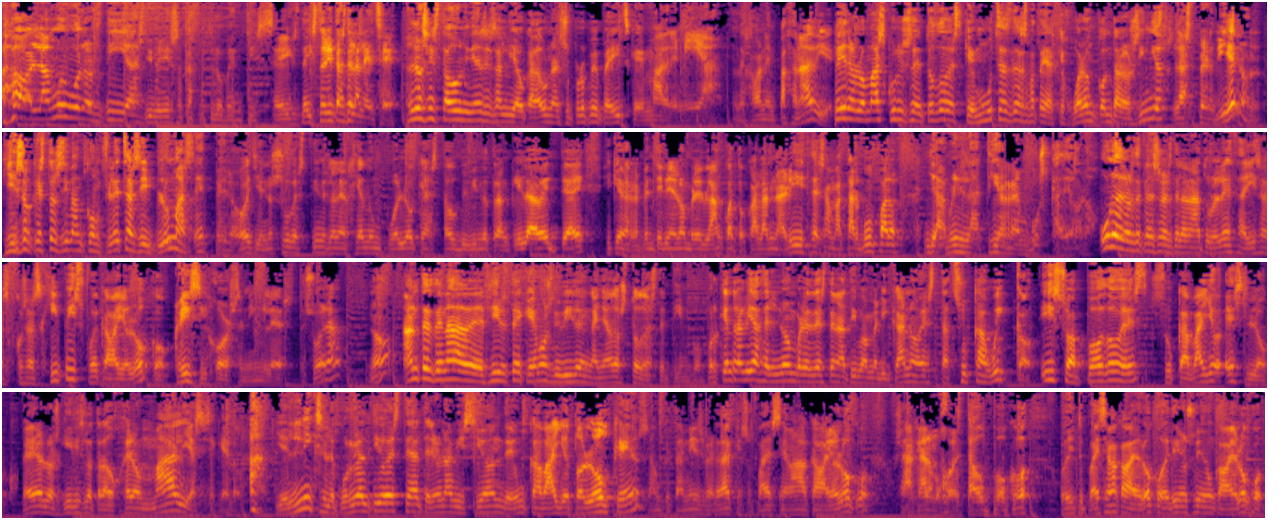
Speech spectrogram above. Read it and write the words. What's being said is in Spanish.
Hola, muy buenos días, bienvenidos al capítulo 26 de Historietas de la Leche. Los estadounidenses han liado cada una en su propio país que, madre mía, no dejaban en paz a nadie. Pero lo más curioso de todo es que muchas de las batallas que jugaron contra los indios las perdieron. Y eso que estos iban con flechas y plumas, eh, pero oye, no subestimes la energía de un pueblo que ha estado viviendo tranquilamente ahí y que de repente viene el hombre blanco a tocar las narices, a matar búfalos y a abrir la tierra en busca de oro. Uno de los defensores de la naturaleza y esas cosas hippies fue Caballo Loco, Crazy Horse en inglés. ¿Te suena? ¿No? Antes de nada, de decirte que hemos vivido engañados todo este tiempo, porque en realidad el nombre de este nativo americano es Tatsuka Wicco y su apodo es Su caballo es loco, pero los guiris lo tradujeron mal y así se quedó. Ah, y el nick se le ocurrió al tío este al tener una visión de un caballo toloque, aunque también es verdad que su padre se llamaba caballo loco, o sea que a lo mejor está un poco, oye, tu padre se llama caballo loco, he tenido un sueño de un caballo loco,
